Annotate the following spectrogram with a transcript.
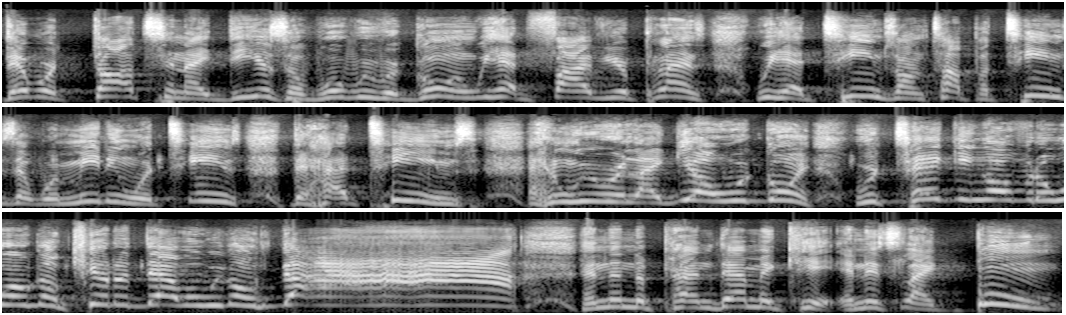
There were thoughts and ideas of where we were going. We had five year plans. We had teams on top of teams that were meeting with teams that had teams. And we were like, yo, we're going, we're taking over the world, we're gonna kill the devil, we're gonna die. And then the pandemic hit, and it's like, boom,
